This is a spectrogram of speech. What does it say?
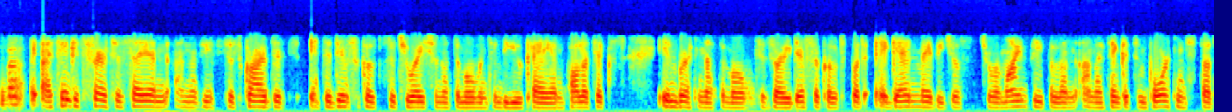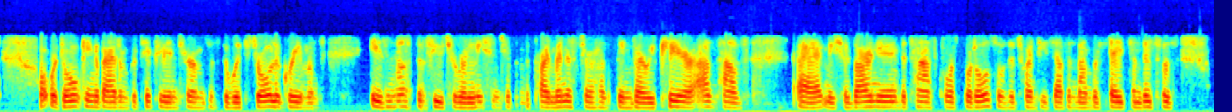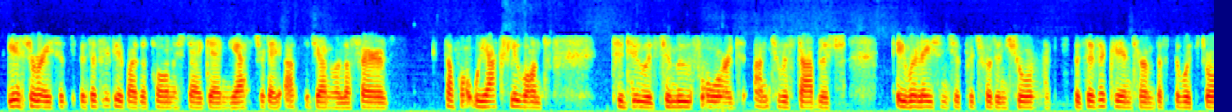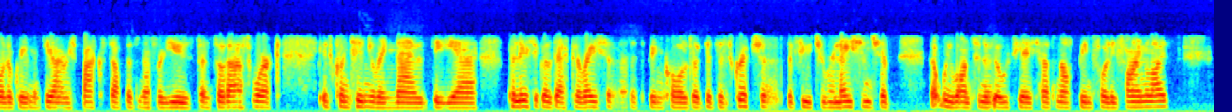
Well, I think it's fair to say, and, and as you've described it, it's a difficult situation at the moment in the UK, and politics in Britain at the moment is very difficult. But again, maybe just to remind people, and, and I think it's important that what we're talking about, and particularly in terms of the withdrawal agreement, is not the future relationship. And the Prime Minister has been very clear, as have uh, Michel Barnier, the task force, but also the 27 member states. And this was reiterated specifically by the Taoiseach again yesterday at the General Affairs that what we actually want to do is to move forward and to establish a relationship which would ensure that specifically in terms of the withdrawal agreement, the Irish backstop is never used. And so that work is continuing now. The uh, political declaration, as it's been called, or the description of the future relationship that we want to negotiate has not been fully finalised.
